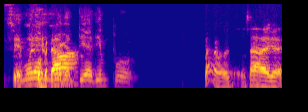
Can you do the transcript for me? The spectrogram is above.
se demora una cantidad de tiempo. Claro, o sea, eh,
